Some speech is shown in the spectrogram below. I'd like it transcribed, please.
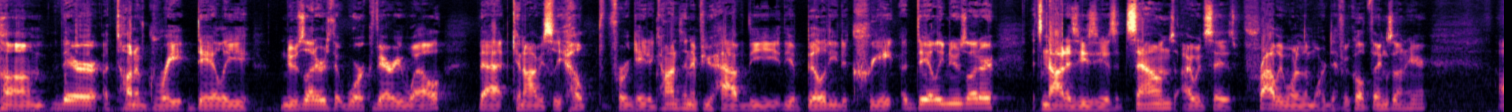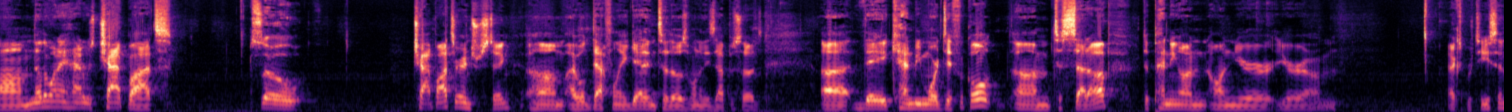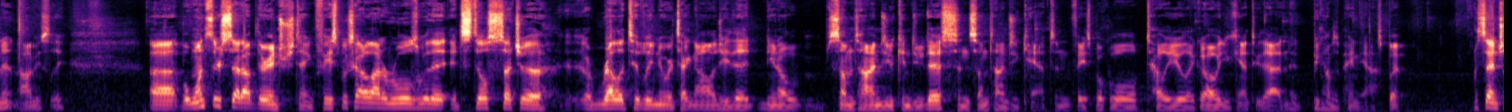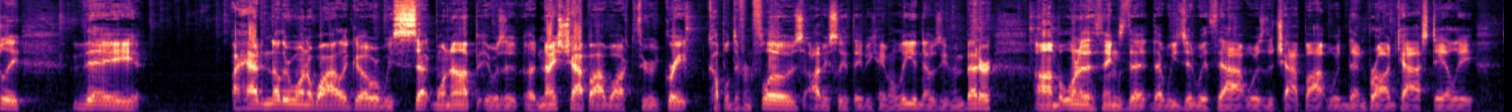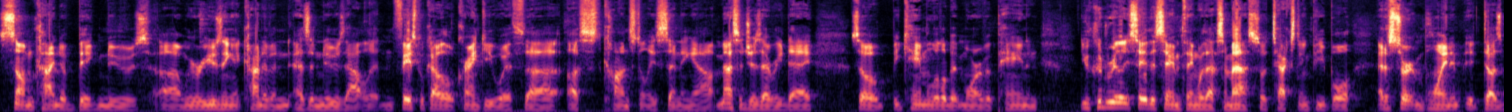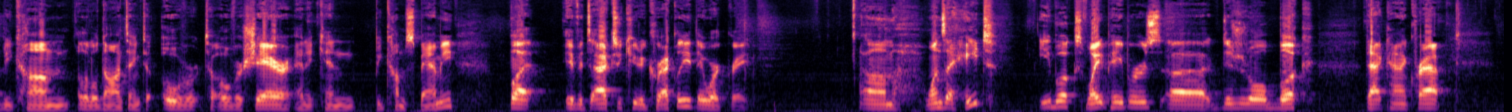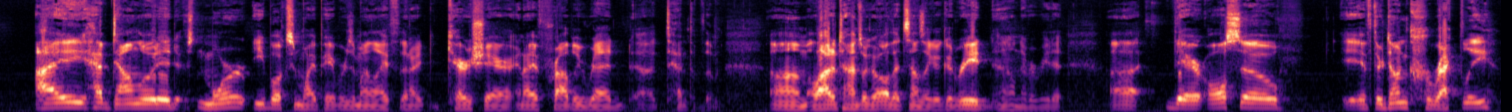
Um, there are a ton of great daily newsletters that work very well that can obviously help for gated content if you have the the ability to create a daily newsletter. It's not as easy as it sounds. I would say it's probably one of the more difficult things on here. Um, another one I had was chatbots. So chatbots are interesting. Um, I will definitely get into those one of these episodes. Uh, they can be more difficult um, to set up depending on on your your um, expertise in it, obviously. Uh, but once they're set up, they're interesting. Facebook's got a lot of rules with it. It's still such a, a, relatively newer technology that you know sometimes you can do this and sometimes you can't. And Facebook will tell you like, oh, you can't do that, and it becomes a pain in the ass. But essentially, they I had another one a while ago where we set one up. It was a, a nice chatbot, walked through great couple different flows. Obviously, if they became a lead, that was even better. Um, but one of the things that, that we did with that was the chatbot would then broadcast daily some kind of big news. Uh, we were using it kind of an, as a news outlet, and Facebook got a little cranky with uh, us constantly sending out messages every day, so it became a little bit more of a pain. And you could really say the same thing with SMS. So texting people at a certain point, it, it, does become a little daunting to over to overshare, and it can become spammy. But if it's executed correctly, they work great. Um, ones I hate: ebooks, white papers, uh, digital book, that kind of crap. I have downloaded more ebooks and white papers in my life than I care to share, and I have probably read a tenth of them. Um, a lot of times I'll go, oh, that sounds like a good read, and I'll never read it. Uh, they're also, if they're done correctly,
